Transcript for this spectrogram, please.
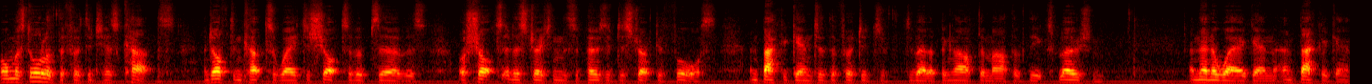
Almost all of the footage has cuts, and often cuts away to shots of observers, or shots illustrating the supposed destructive force, and back again to the footage of the developing aftermath of the explosion, and then away again and back again.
